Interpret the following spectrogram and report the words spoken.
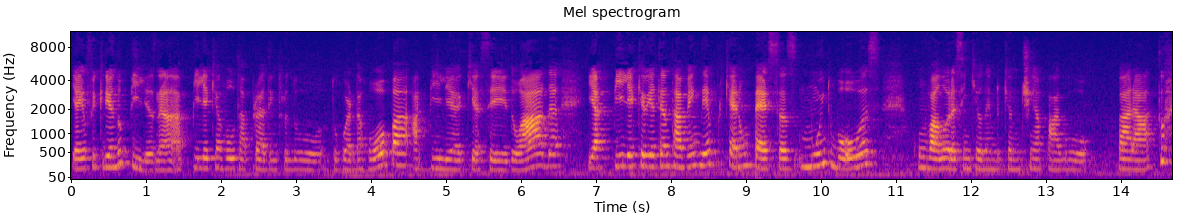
E aí eu fui criando pilhas, né? A pilha que ia voltar pra dentro do, do guarda-roupa, a pilha que ia ser doada e a pilha que eu ia tentar vender, porque eram peças muito boas, com valor assim que eu lembro que eu não tinha pago barato.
